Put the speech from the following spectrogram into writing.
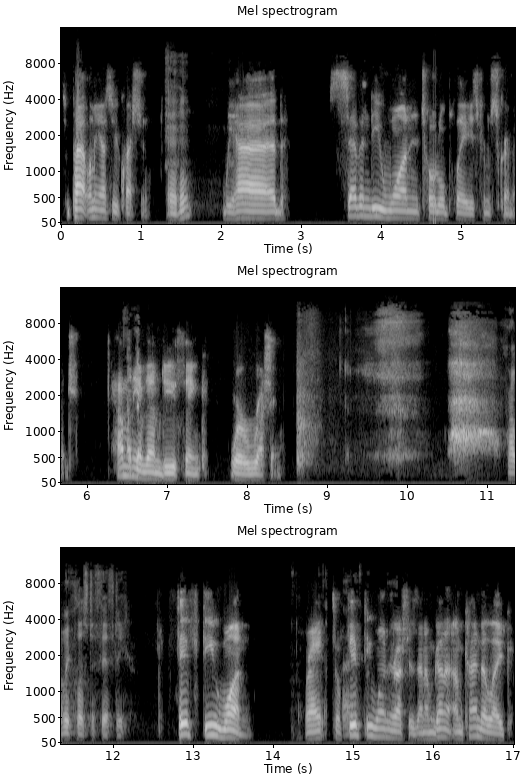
So, Pat, let me ask you a question. Mm-hmm. We had 71 total plays from scrimmage. How many of them do you think were rushing? Probably close to 50. 51, right? So 51 rushes. And I'm going to, I'm kind of like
